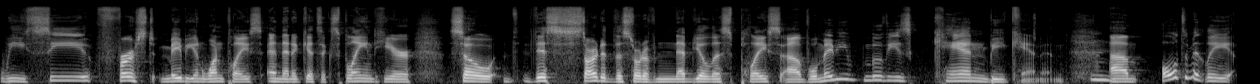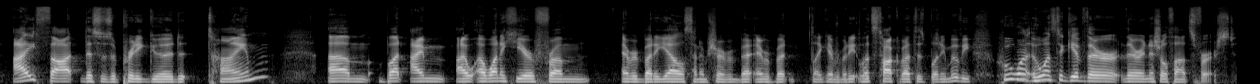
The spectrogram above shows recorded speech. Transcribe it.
we see first maybe in one place and then it gets explained here. So th- this started the sort of nebulous place of well maybe movies can be canon. Um, ultimately, I thought this was a pretty good time. Um, but I'm I, I want to hear from everybody else, and I'm sure everybody, everybody like everybody. Let's talk about this bloody movie. Who wa- who wants to give their their initial thoughts first?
